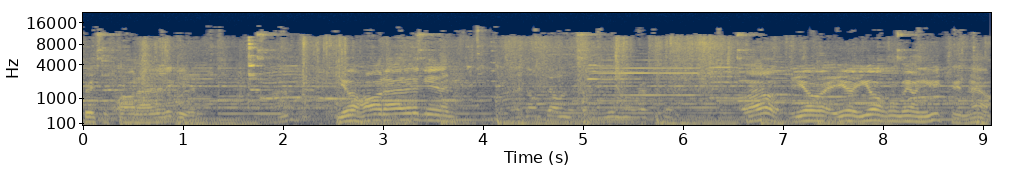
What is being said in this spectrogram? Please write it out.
Chris is hard at it again. You're hard at it again. I Don't tell him, you know, reputation. Well, you're you're you're gonna be on YouTube now.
